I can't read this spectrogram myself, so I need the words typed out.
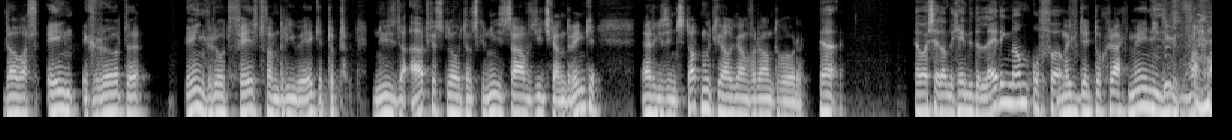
dat was één, grote, één groot feest van drie weken. Nu is dat uitgesloten. Als je nu s'avonds iets gaat drinken, ergens in de stad moet je al gaan verantwoorden. Ja. En was jij dan degene die de leiding nam? Of, eh, Maar ik deed toch graag mee in ieder geval.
